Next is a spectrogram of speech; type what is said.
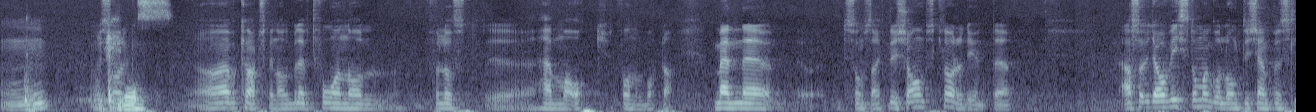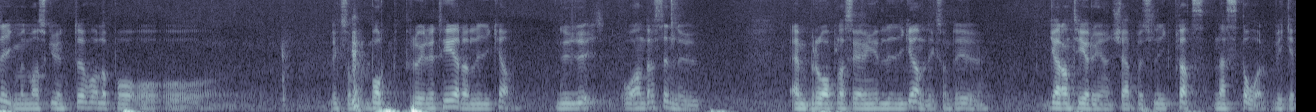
Mm. Vi sa, Yes. Ja, kvartsfinal. Det blev 2-0 förlust eh, hemma och 2-0 borta. Men eh, som sagt, Deschamps klarade ju inte... Alltså ja visst om man går långt i Champions League men man ska ju inte hålla på och, och liksom bortprioritera ligan. Ju å andra sidan nu en bra placering i ligan liksom. Det är ju, garanterar ju en Champions League-plats nästa år vilket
